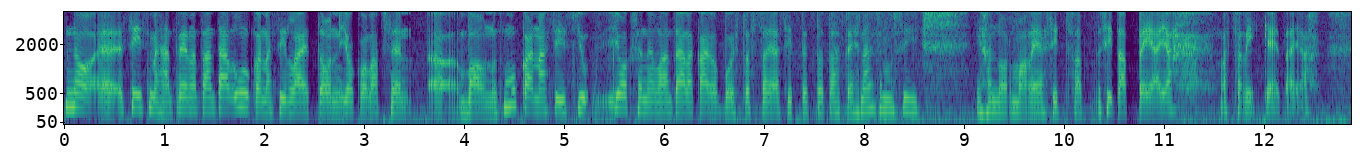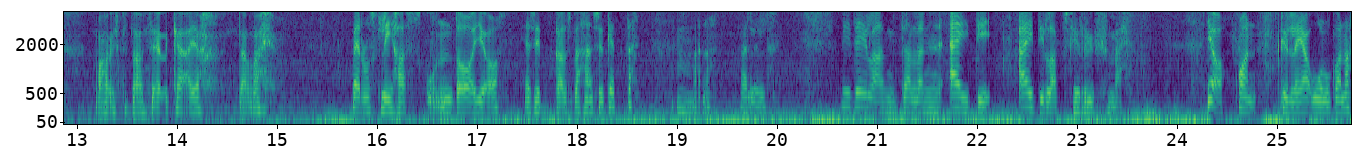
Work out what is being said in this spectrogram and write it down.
No siis mehän treenataan täällä ulkona sillä, että on joko lapsen äh, vaunut mukana, siis ju- juoksenellaan täällä kaivopuistossa ja sitten tota, tehdään semmoisia ihan normaaleja sit- sitappeja ja vatsaliikkeitä ja vahvistetaan selkää ja tällainen. Peruslihaskuntoa, joo. Ja sitten myös vähän sykettä mm. aina välillä. Niin teillä on tällainen äiti, äitilapsiryhmä. Joo, on. Kyllä, ja ulkona.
